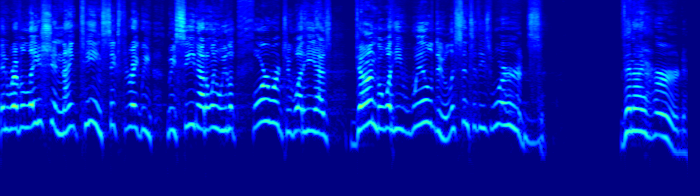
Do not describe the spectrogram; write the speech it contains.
In Revelation 19, 6 through 8, we, we see not only we look forward to what he has done, but what he will do. Listen to these words. Then I heard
